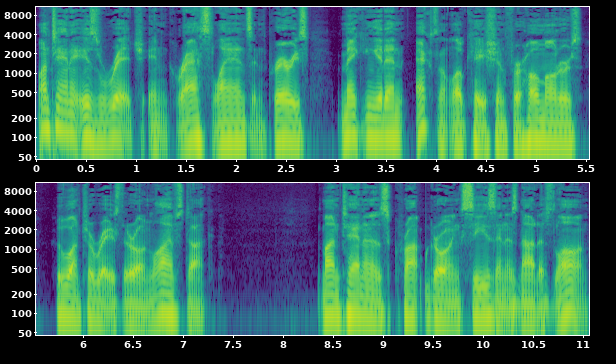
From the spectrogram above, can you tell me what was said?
Montana is rich in grasslands and prairies, making it an excellent location for homeowners who want to raise their own livestock. Montana's crop growing season is not as long,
